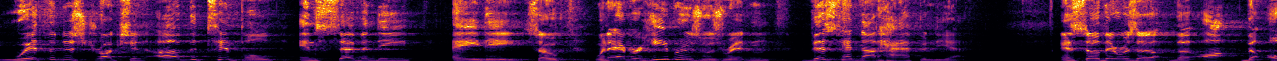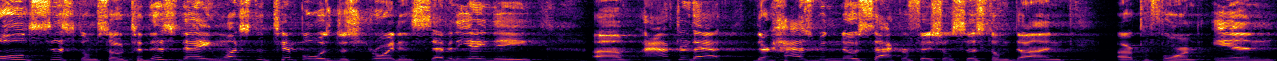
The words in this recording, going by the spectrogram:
with the destruction of the temple in 70 AD. So, whenever Hebrews was written, this had not happened yet. And so there was a the, uh, the old system. So to this day, once the temple was destroyed in 70 AD, um, after that, there has been no sacrificial system done or performed in,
